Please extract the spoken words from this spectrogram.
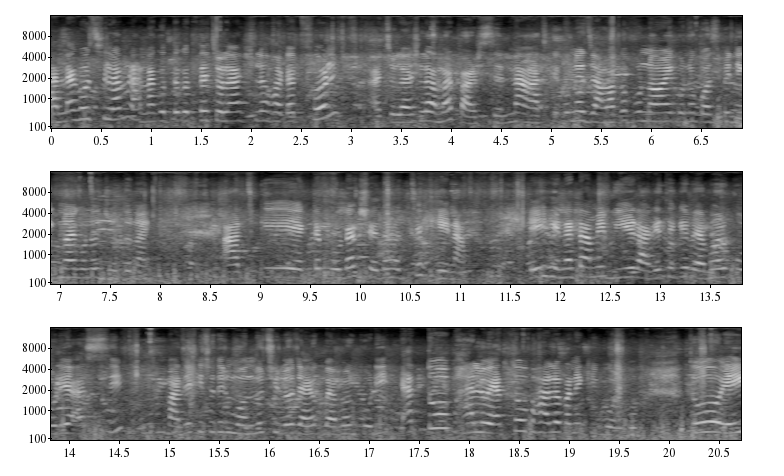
রান্না করছিলাম, রান্না করতে করতে চলে আসলো হঠাৎ ফোন আর চলে আসলো আমার পার্সেল না, আজকে কোনো জামা কাপড় নয়, কোনো কসমেটিক নয়, কোনো জুতো নয়। আজকে একটা প্রোডাক্ট সেটা হচ্ছে হেনা। এই হেনাটা আমি বিয়ের আগে থেকে ব্যবহার করে আসছি। মাঝে কিছুদিন বন্ধ ছিল, যাই হোক ব্যবহার করি। এত ভালো এত ভালো মানে কি বলব? তো এই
